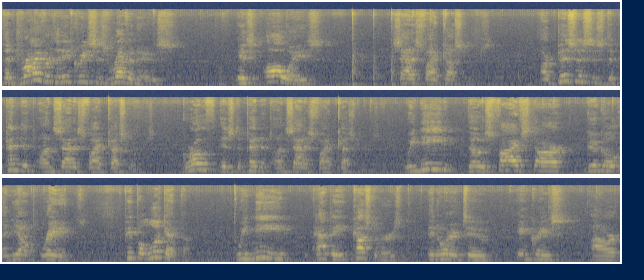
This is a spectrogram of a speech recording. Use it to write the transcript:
the driver that increases revenues is always satisfied customers. Our business is dependent on satisfied customers. Growth is dependent on satisfied customers. We need those five star Google and Yelp ratings. People look at them. We need happy customers in order to increase our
